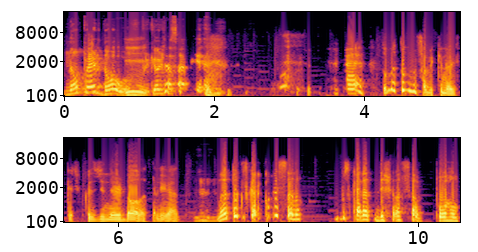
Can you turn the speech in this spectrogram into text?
Não perdoo, E- porque eu já sabia. Todo, todo mundo sabe que Nerdcast é coisa de nerdola, tá ligado? Uhum. Não é tô que os caras começando. Os caras deixando essa porra um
